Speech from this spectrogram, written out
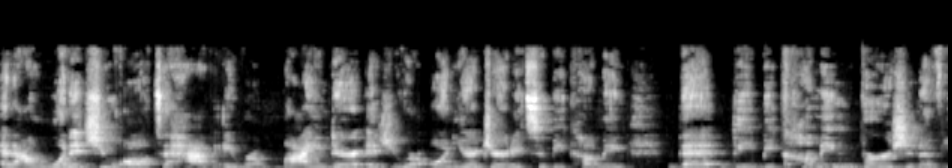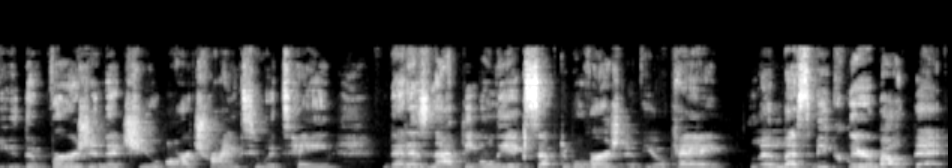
And I wanted you all to have a reminder as you are on your journey to becoming that the becoming version of you, the version that you are trying to attain, that is not the only acceptable version of you, okay? Let's be clear about that.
